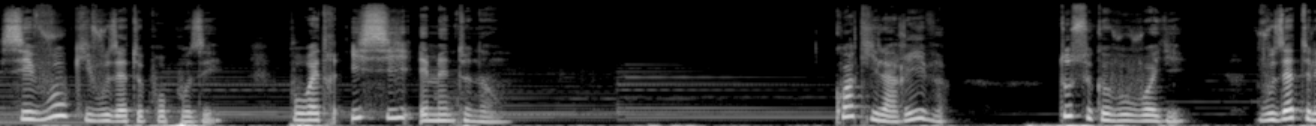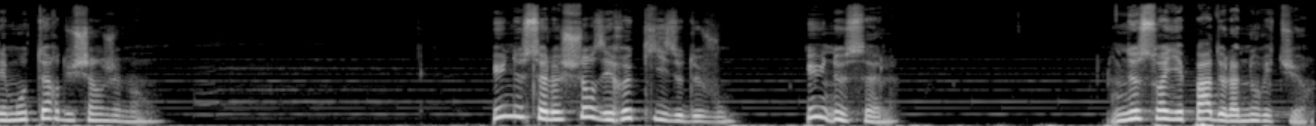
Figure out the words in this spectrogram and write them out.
C'est vous qui vous êtes proposé pour être ici et maintenant. Quoi qu'il arrive, tout ce que vous voyez, vous êtes les moteurs du changement. Une seule chose est requise de vous. Une seule. Ne soyez pas de la nourriture.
